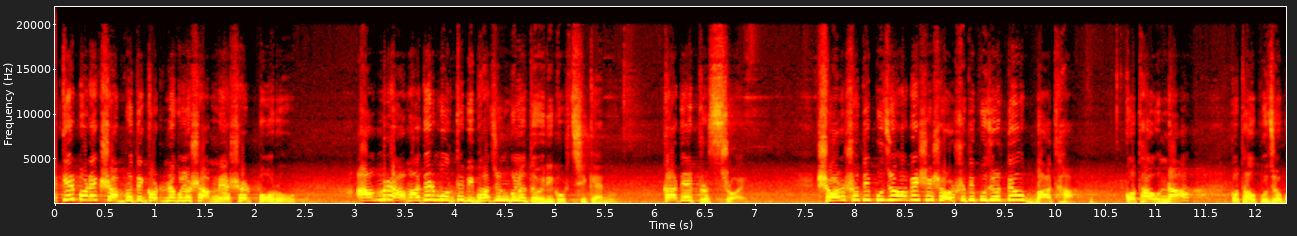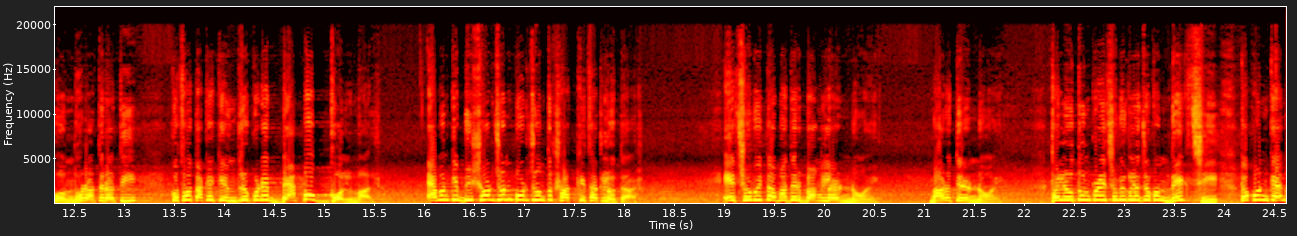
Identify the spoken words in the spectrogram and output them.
একের পর এক সাম্প্রতিক ঘটনাগুলো সামনে আসার পরও আমরা আমাদের মধ্যে বিভাজনগুলো তৈরি করছি কেন? কাদের প্রশ্রয়? সরস্বতী পুজো হবে সে সরস্বতী পুজোতেও বাধা। কোথাও না, কোথাও পুজো বন্ধ রাতারাতি, কোথাও তাকে কেন্দ্র করে ব্যাপক গোলমাল। এমনকি বিসর্জন পর্যন্ত সাক্ষী থাকল তার। এই ছবি তো আমাদের বাংলার নয়, ভারতের নয়। তাহলে নতুন করে ছবিগুলো যখন দেখছি, তখন কেন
